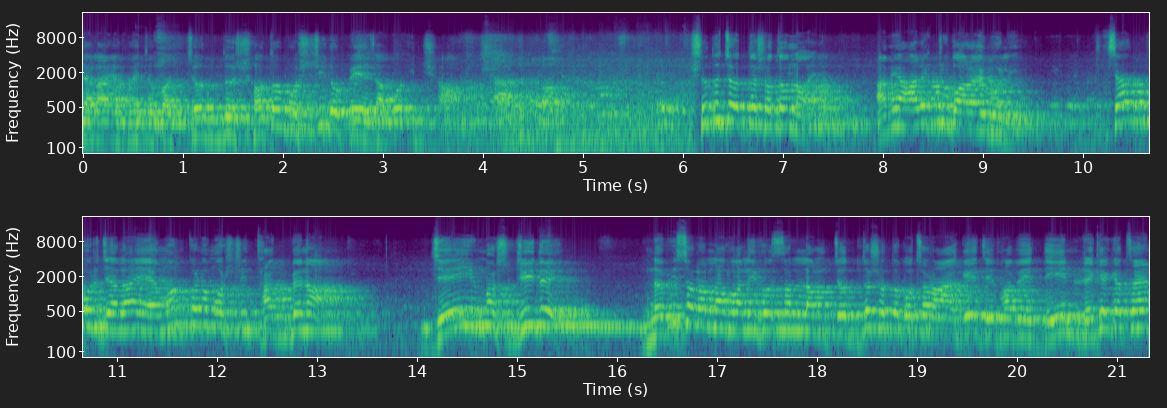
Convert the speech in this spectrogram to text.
জেলায় হয়তো বা চোদ্দ শত মসজিদও পেয়ে যাব ইনশাআল্লাহ। শুধু চোদ্দ শত নয়, আমি আরেকটু বাড়াই বলি, চাঁদপুর জেলায় এমন কোনো মসজিদ থাকবে না, যেই মসজিদে নবী সাল্লাহ আলী হোসাল্লাম চোদ্দ শত বছর আগে যেভাবে দিন রেখে গেছেন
